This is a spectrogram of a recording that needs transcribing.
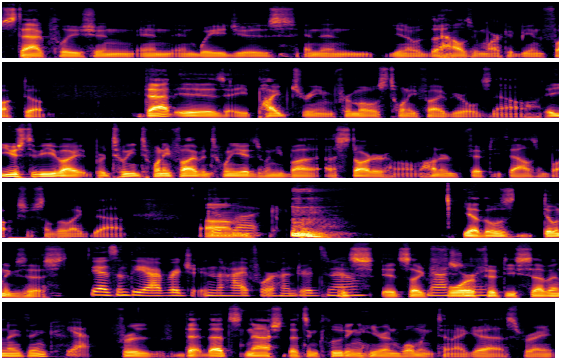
stagflation, and and wages, and then you know the housing market being fucked up. That is a pipe dream for most 25 year olds now. It used to be by between 25 and 28 is when you bought a starter home, 150,000 bucks or something like that. good Um, luck Yeah, those don't exist. yeah isn't the average in the high 400s now It's it's like nationally? 457, I think. yeah For that that's national that's including here in Wilmington, I guess, right?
